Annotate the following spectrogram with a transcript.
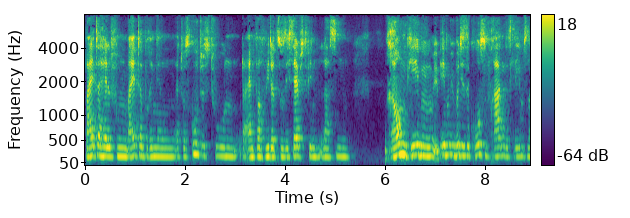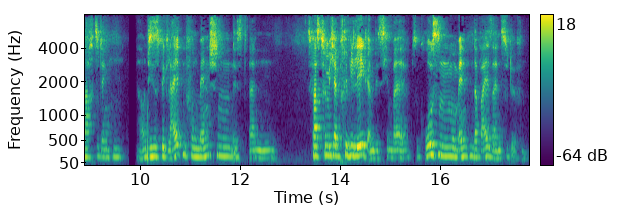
weiterhelfen, weiterbringen, etwas Gutes tun oder einfach wieder zu sich selbst finden lassen Raum geben, eben über diese großen Fragen des Lebens nachzudenken. Und dieses Begleiten von Menschen ist ein, ist fast für mich ein Privileg ein bisschen, bei so großen Momenten dabei sein zu dürfen.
